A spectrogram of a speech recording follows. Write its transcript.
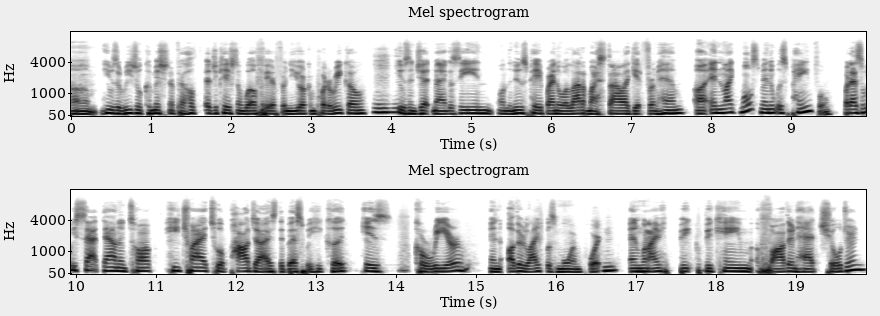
Um, he was a regional commissioner for health, education, and welfare for New York and Puerto Rico. you. Mhm. He was in Jet Magazine on the newspaper. I know a lot of my style I get from him. Uh, and like most men, it was painful. But as we sat down and talked, he tried to apologize the best way he could. His career and other life was more important. And when I be- became a father and had children,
